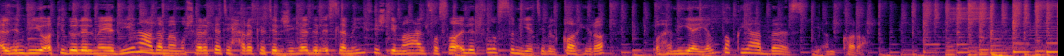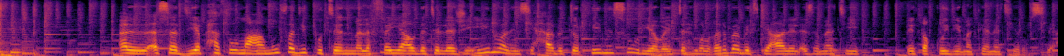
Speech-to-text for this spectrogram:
الهندي يؤكد للميادين عدم مشاركة حركة الجهاد الإسلامي في اجتماع الفصائل الفلسطينية بالقاهرة وهنية يلتقي عباس في أنقرة. الأسد يبحث مع موفد بوتين ملفي عودة اللاجئين والانسحاب التركي من سوريا ويتهم الغرب بافتعال الأزمات لتقويض مكانة روسيا.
